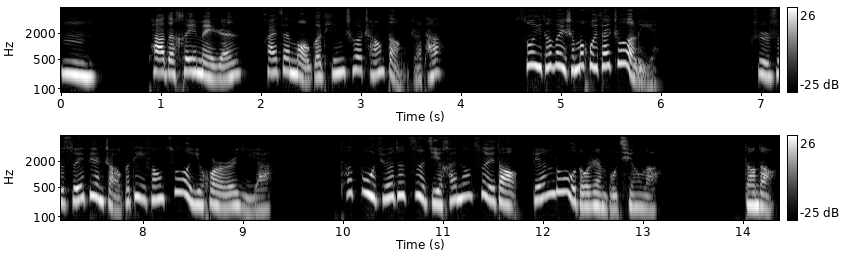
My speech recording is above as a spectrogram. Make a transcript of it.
嗯，他的黑美人还在某个停车场等着他，所以他为什么会在这里？只是随便找个地方坐一会儿而已呀。他不觉得自己还能醉到连路都认不清了。等等，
